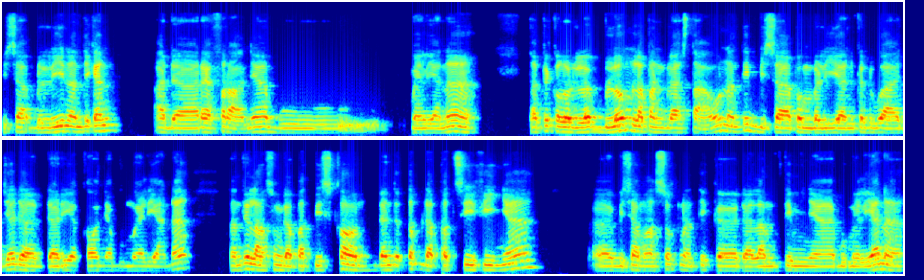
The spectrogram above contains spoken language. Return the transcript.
bisa beli nanti kan ada referralnya Bu Meliana. Tapi kalau belum 18 tahun nanti bisa pembelian kedua aja dari akunnya Bu Meliana nanti langsung dapat diskon dan tetap dapat CV-nya eh, bisa masuk nanti ke dalam timnya Bu Meliana.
